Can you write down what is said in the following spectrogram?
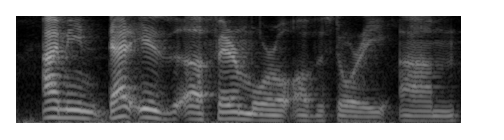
I mean, that is a fair moral of the story. Um,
